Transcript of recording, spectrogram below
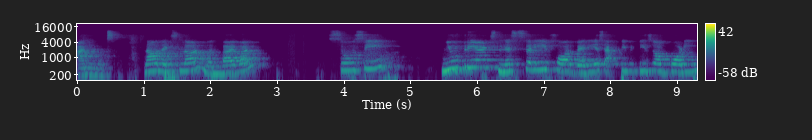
animals. Now let's learn one by one. So see, nutrients necessary for various activities of body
